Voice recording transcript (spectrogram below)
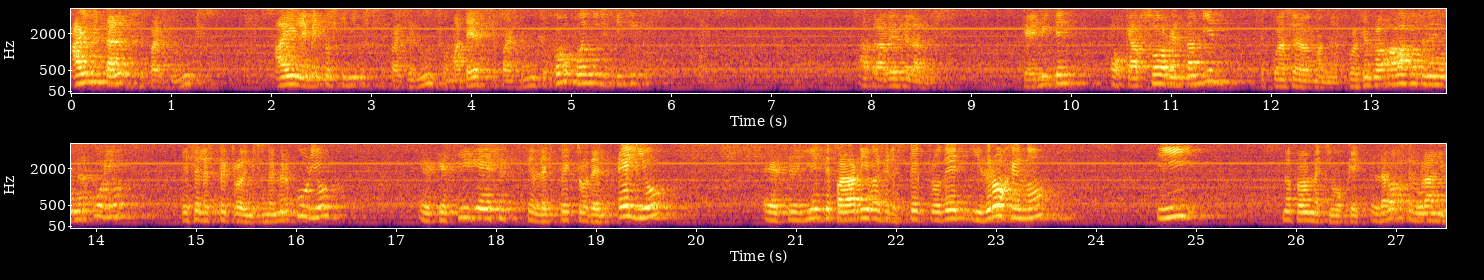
Hay metales que se parecen mucho, hay elementos químicos que se parecen mucho, materias que se parecen mucho. ¿Cómo podemos distinguirlos? A través de la luz, que emiten o que absorben también. Se puede hacer de dos maneras. Por ejemplo, abajo tenemos mercurio, es el espectro de emisión del mercurio. El que sigue es, este, el espectro del helio. El siguiente para arriba es el espectro del hidrógeno. Y no, perdón, me equivoqué. El de abajo es el uranio.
